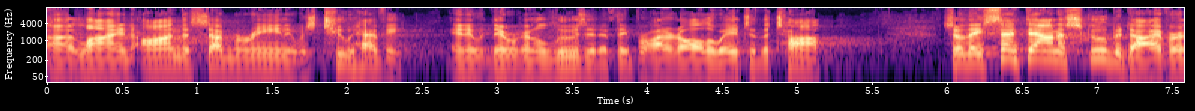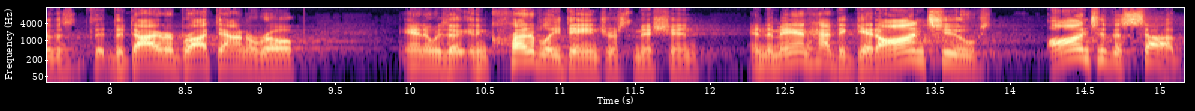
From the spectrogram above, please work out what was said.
uh, line on the submarine. It was too heavy, and it, they were going to lose it if they brought it all the way to the top. So they sent down a scuba diver. The, the diver brought down a rope, and it was an incredibly dangerous mission. And the man had to get onto, onto the sub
